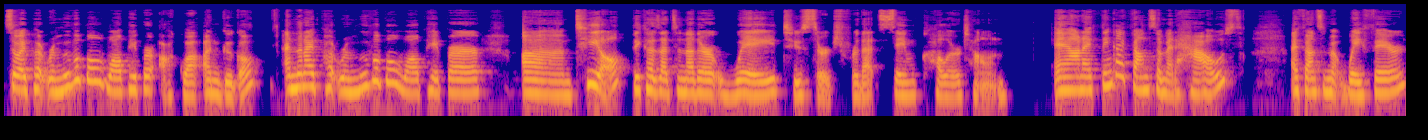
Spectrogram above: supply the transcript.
So I put removable wallpaper aqua on Google and then I put removable wallpaper um, teal because that's another way to search for that same color tone. And I think I found some at Houzz. I found some at Wayfair.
